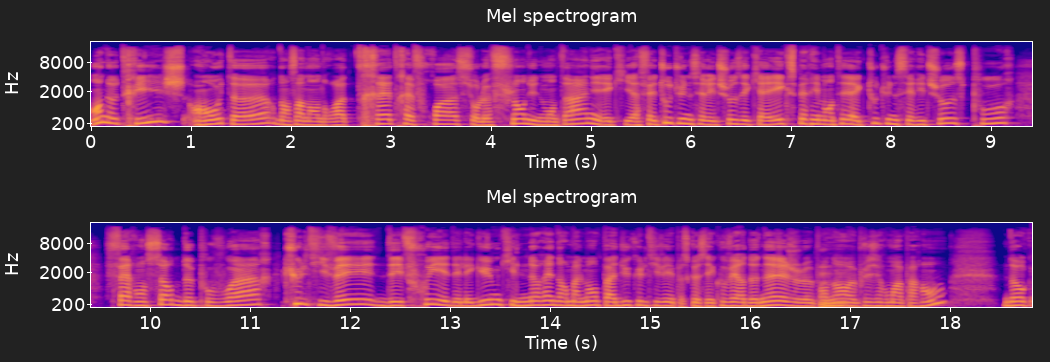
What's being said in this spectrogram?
en Autriche, en hauteur, dans un endroit très très froid sur le flanc d'une montagne et qui a fait toute une série de choses et qui a expérimenté avec toute une série de choses pour faire en sorte de pouvoir cultiver des fruits et des légumes qu'il n'aurait normalement pas dû cultiver parce que c'est couvert de neige pendant mmh. plusieurs mois par an. Donc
